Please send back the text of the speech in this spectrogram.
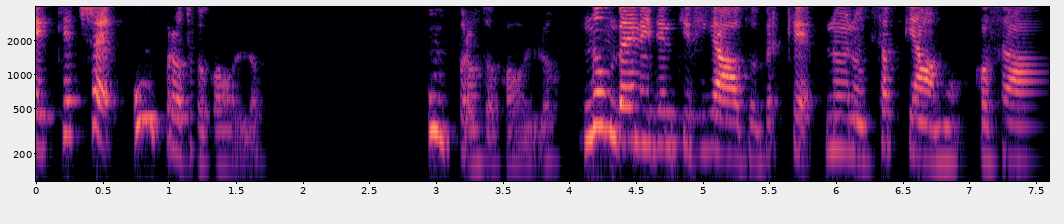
è che c'è un protocollo un protocollo non bene identificato perché noi non sappiamo cosa,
